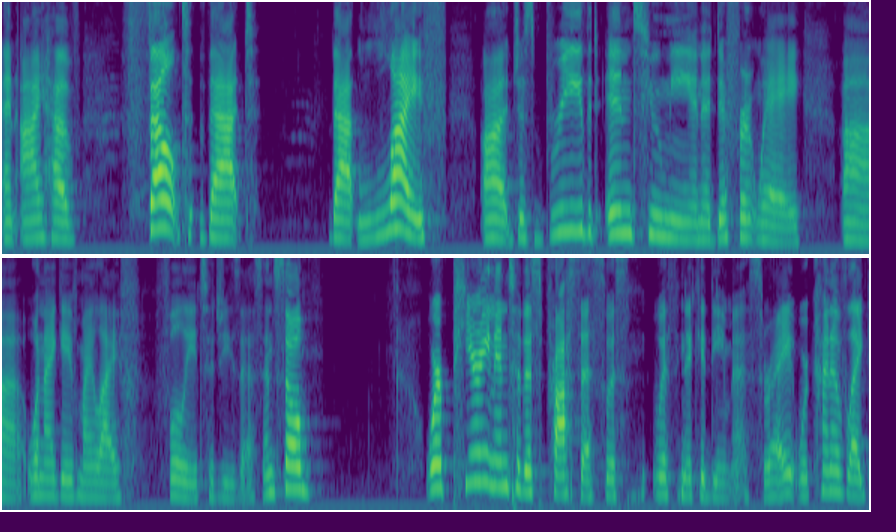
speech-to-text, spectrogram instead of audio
and I have felt that that life uh, just breathed into me in a different way uh, when I gave my life fully to Jesus. And so, we're peering into this process with, with Nicodemus, right? We're kind of like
